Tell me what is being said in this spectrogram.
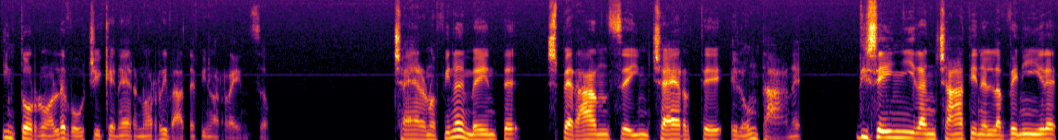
intorno alle voci che ne erano arrivate fino a Renzo. C'erano finalmente speranze incerte e lontane, disegni lanciati nell'avvenire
